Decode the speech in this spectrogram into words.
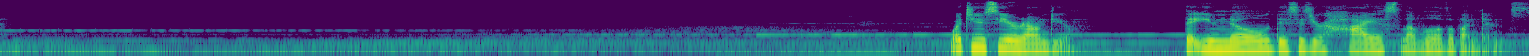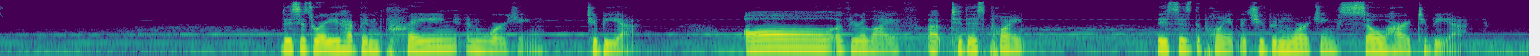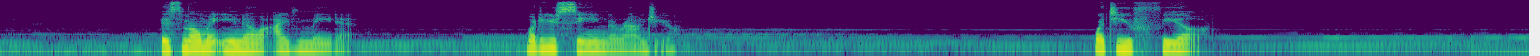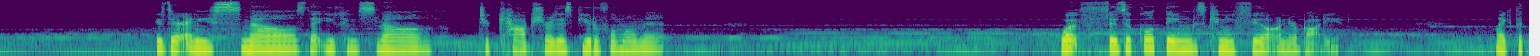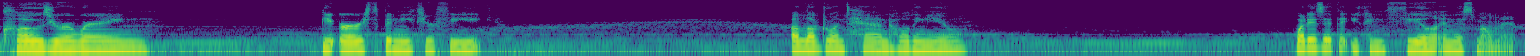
What do you see around you that you know this is your highest level of abundance? This is where you have been praying and working to be at. All of your life up to this point, this is the point that you've been working so hard to be at. This moment, you know, I've made it. What are you seeing around you? What do you feel? Is there any smells that you can smell to capture this beautiful moment? What physical things can you feel on your body? Like the clothes you are wearing, the earth beneath your feet, a loved one's hand holding you. What is it that you can feel in this moment?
